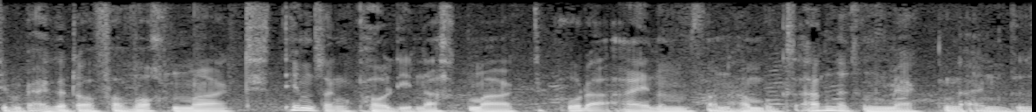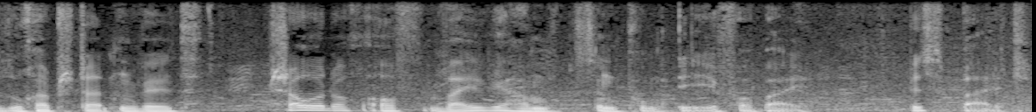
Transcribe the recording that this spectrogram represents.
dem Bergedorfer Wochenmarkt, dem St. Pauli Nachtmarkt oder einem von Hamburgs anderen Märkten einen Besuch abstatten willst, schaue doch auf weilwirhamburgsind.de vorbei. Bis bald.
